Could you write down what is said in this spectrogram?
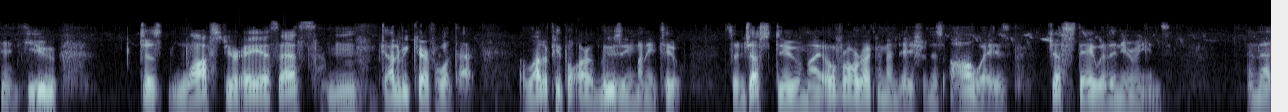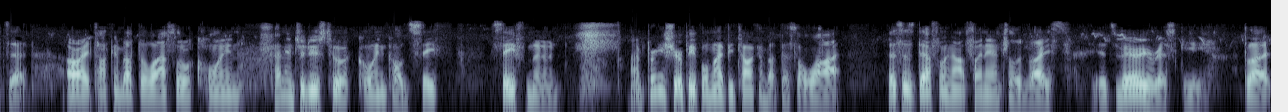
and you just lost your ASS, mm, got to be careful with that. A lot of people are losing money too. So just do my overall recommendation is always just stay within your means. And that's it. All right, talking about the last little coin, I got introduced to a coin called Safe Safe Moon. I'm pretty sure people might be talking about this a lot. This is definitely not financial advice. It's very risky, but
